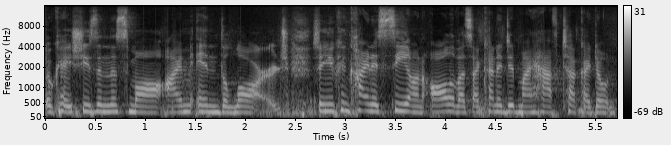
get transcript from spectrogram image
Okay, she's in the small, I'm in the large. So you can kind of see on all of us, I kind of did my half tuck. I don't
